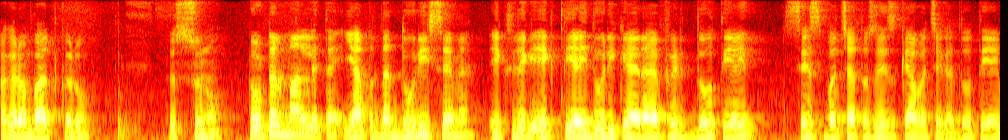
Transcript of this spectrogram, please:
अगर मैं बात करूँ तो सुनो टोटल मान लेते हैं, यहाँ पर दूरी सेम है। एक लेके एक तिहाई दूरी कह रहा है, फिर दो तिहाई शेष बचा तो शेष क्या बचेगा? दो तिहाई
